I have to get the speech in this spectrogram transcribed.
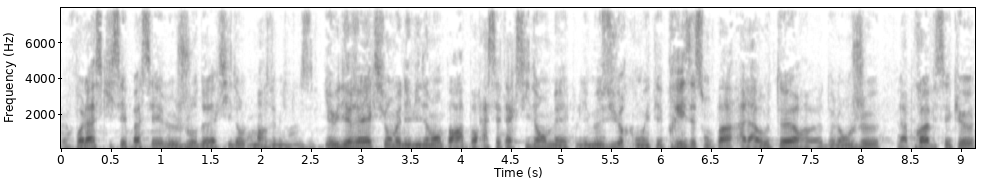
Voilà ce qui s'est passé le jour de l'accident en mars 2012. Il y a eu des réactions, bien évidemment, par rapport à cet accident, mais les mesures qui ont été prises ne sont pas à la hauteur euh, de l'enjeu. La preuve, c'est que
